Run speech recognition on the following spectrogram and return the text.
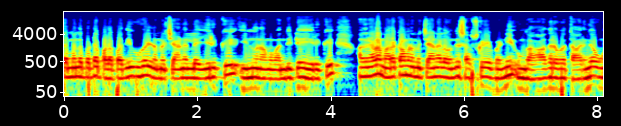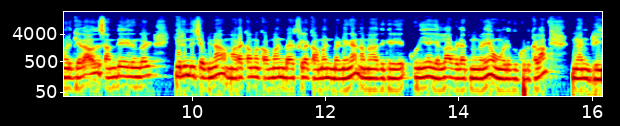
சம்மந்தப்பட்ட பல பதிவுகள் நம்ம சேனலில் இருக்குது இன்னும் நம்ம வந்துகிட்டே இருக்குது அதனால் மறக்காமல் நம்ம சேனலை வந்து சப்ஸ்கிரைப் பண்ணி உங்கள் ஆதரவை தாருங்க. உங்களுக்கு ஏதாவது சந்தேகங்கள் இருந்துச்சு அப்படின்னா மறக்காமல் கமெண்ட் பாக்ஸில் கமெண்ட் பண்ணுங்கள் நம்ம அதுக்கு கூடிய எல்லா விளக்கங்களையும் உங்களுக்கு கொடுக்கலாம். நன்றி.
